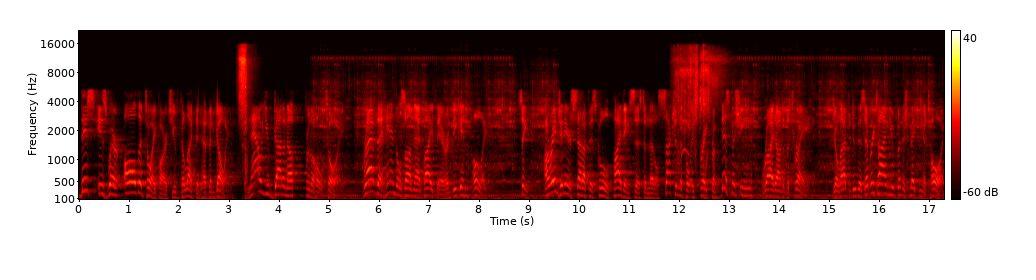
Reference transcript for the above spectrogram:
This is where all the toy parts you've collected have been going. Now you've got enough for the whole toy. Grab the handles on that pipe there and begin pulling. See, our engineers set up this cool piping system that'll suction the toy straight from this machine right onto the train. You'll have to do this every time you finish making a toy.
